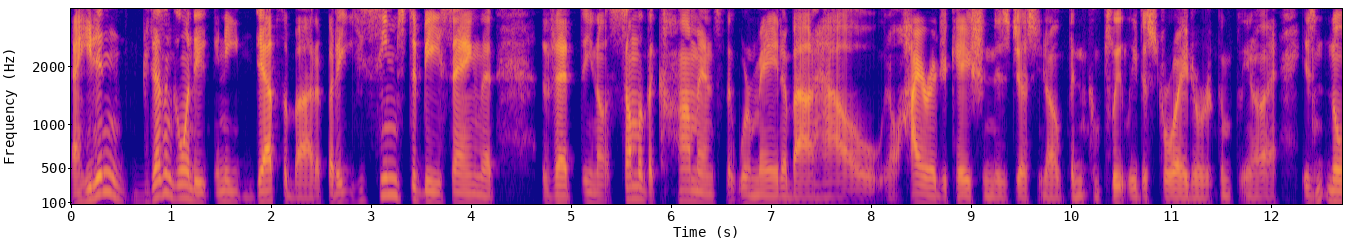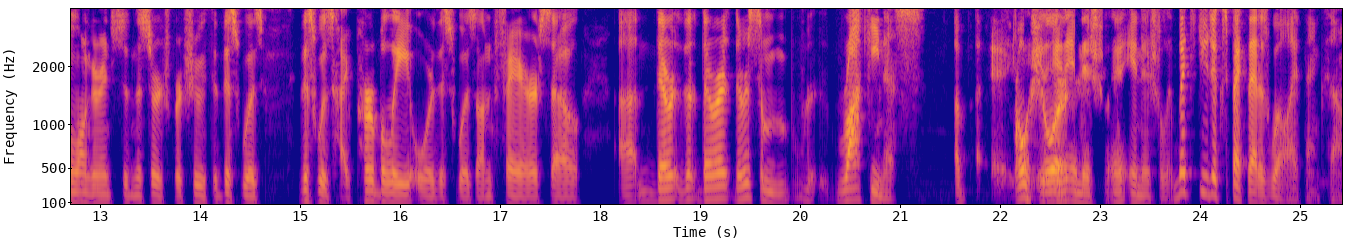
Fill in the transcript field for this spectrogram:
Now he didn't doesn't go into any depth about it but he seems to be saying that that you know some of the comments that were made about how you know higher education is just you know been completely destroyed or you know is no longer interested in the search for truth that this was this was hyperbole or this was unfair. So uh, there, there there there is some rockiness uh, oh sure. initially initially but you'd expect that as well i think so.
